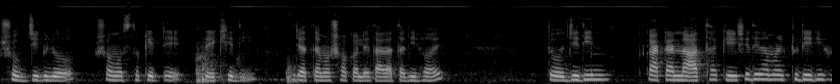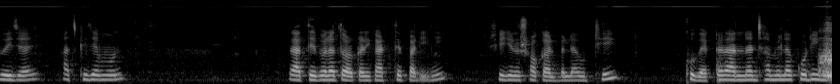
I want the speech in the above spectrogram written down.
সবজিগুলো সমস্ত কেটে রেখে দিই, যাতে আমার সকালে তাড়াতাড়ি হয়। তো যেদিন কাটা না থাকে সেদিন আমার একটু দেরি হয়ে যায়। আজকে যেমন রাতের বেলা তরকারি কাটতে পারিনি, সেই জন্য সকালবেলা উঠেই খুব একটা রান্নার ঝামেলা করিনি।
